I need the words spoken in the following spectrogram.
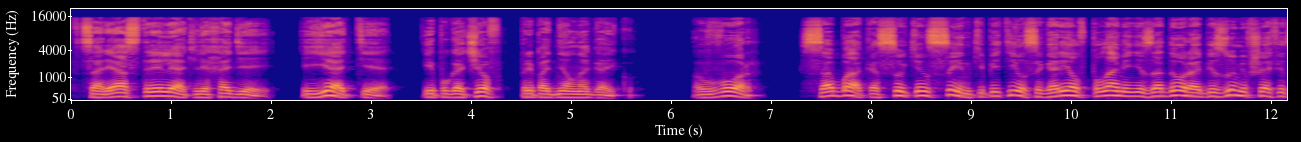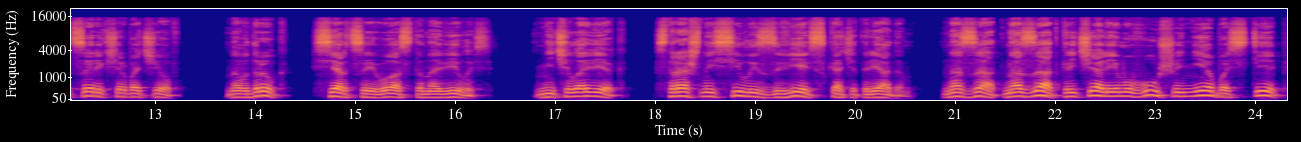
«В царя стрелять, лиходей! Я те!» И Пугачев приподнял нагайку. «Вор! Собака, сукин сын, кипятился, горел в пламени задора обезумевший офицерик Щербачев. Но вдруг сердце его остановилось. Не человек, страшной силой зверь скачет рядом. «Назад! Назад!» — кричали ему в уши небо, степь.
